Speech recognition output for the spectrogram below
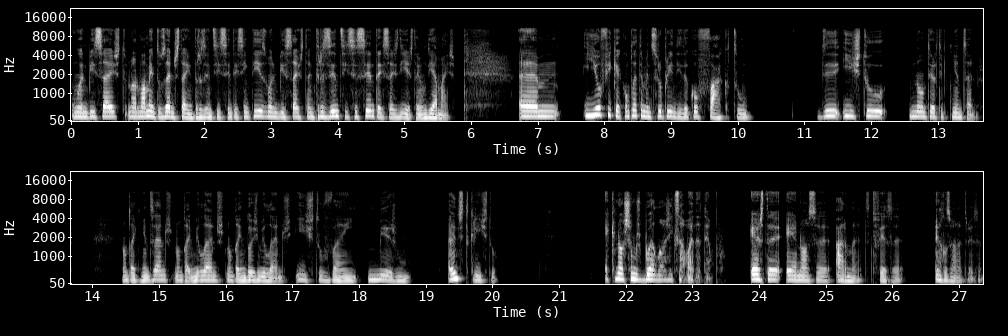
um ano bissexto, normalmente os anos têm 365 dias, o ano bissexto tem 366 dias, tem um dia a mais. Um, e eu fiquei completamente surpreendida com o facto de isto não ter tipo 500 anos. Não tem 500 anos, não tem 1000 anos, não tem 2000 anos. Isto vem mesmo antes de Cristo. É que nós somos biológicos há bué da tempo. Esta é a nossa arma de defesa em relação à natureza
